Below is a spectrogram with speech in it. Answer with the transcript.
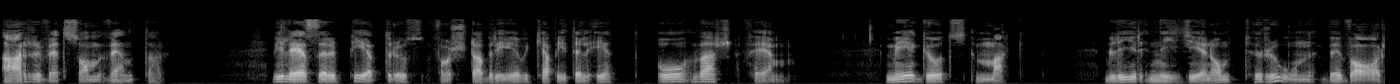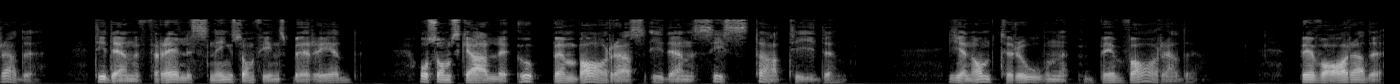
arvet som väntar. Vi läser Petrus första brev kapitel 1 och vers 5. Med Guds makt blir ni genom tron bevarade till den frälsning som finns beredd och som skall uppenbaras i den sista tiden. Genom tron bevarade. Bevarade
